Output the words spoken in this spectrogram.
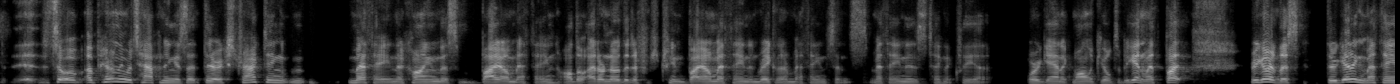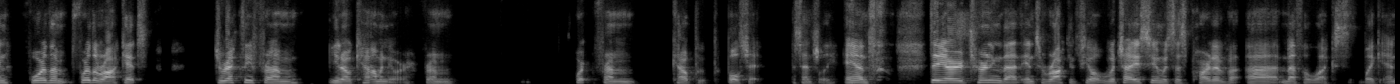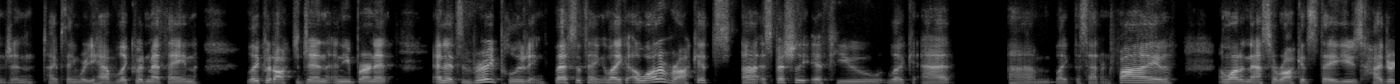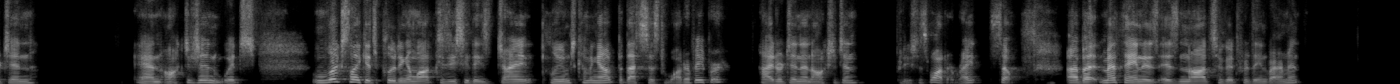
uh, so apparently what's happening is that they're extracting methane. They're calling this biomethane, although I don't know the difference between biomethane and regular methane, since methane is technically a organic molecule to begin with. But regardless, they're getting methane for them for the rocket directly from you know cow manure from from cow poop bullshit essentially and they are turning that into rocket fuel which i assume is just part of uh methalox like engine type thing where you have liquid methane liquid oxygen and you burn it and it's very polluting. That's the thing. Like a lot of rockets uh, especially if you look at um, like the saturn v a lot of nasa rockets they use hydrogen and oxygen which looks like it's polluting a lot because you see these giant plumes coming out but that's just water vapor. Hydrogen and oxygen produces water right? So uh, but methane is is not so good for the environment.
